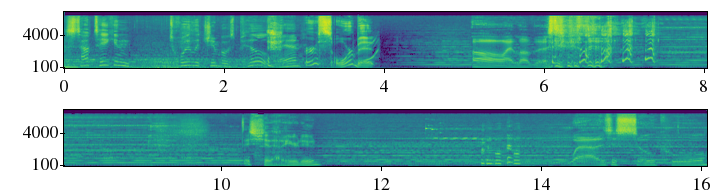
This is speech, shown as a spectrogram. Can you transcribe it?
Stop taking Toilet Jimbo's pills, man. Earth's orbit. Oh, I love this. This shit out of here, dude. wow, this is so cool.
